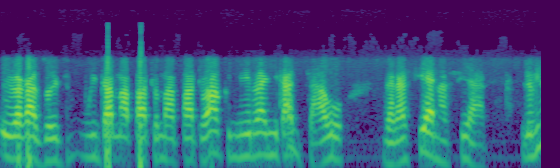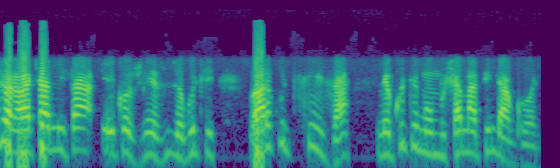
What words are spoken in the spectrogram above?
vakazoita mapato mapato vakumirira nyika dzavo dzakasiyana siyana. Zvekuti vanhu vachamisa iko zvinezvi zvekuti vari kutsiza nekuti mumusha mapinda goni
